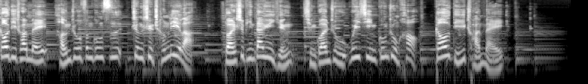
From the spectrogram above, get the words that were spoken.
高迪传媒杭州分公司正式成立了，短视频代运营，请关注微信公众号高迪传媒。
